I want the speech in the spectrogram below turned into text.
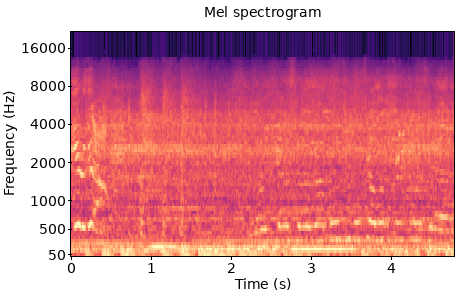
できるか？お母さんは文字も顔も食い込んて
